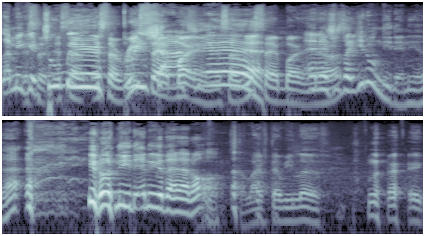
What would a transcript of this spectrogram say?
let me It's get a- two it's a- beers, it's a three reset shots. button. Yeah, It's a reset button, and yeah. it's just like you don't need any of that. you don't need any of that at all. the life that we live. Like,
